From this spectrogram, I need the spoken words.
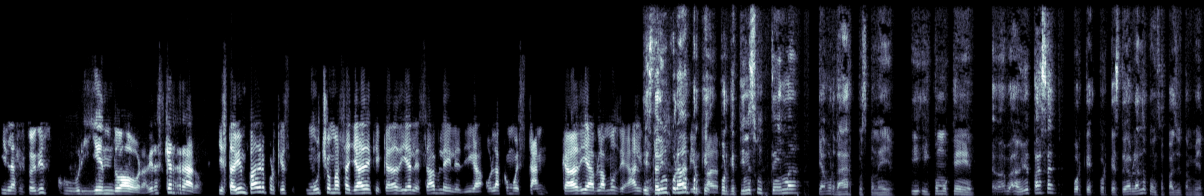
y las estoy descubriendo ahora. Verás qué raro. Y está bien padre porque es mucho más allá de que cada día les hable y les diga, hola, ¿cómo están? Cada día hablamos de algo. Está bien curado bien porque, porque tienes un tema que abordar pues con ellos. Y, y como que a, a mí me pasa porque, porque estoy hablando con mis papás yo también.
